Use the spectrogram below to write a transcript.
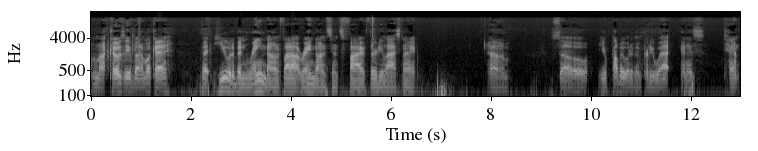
I'm not cozy, but I'm okay. But he would have been rained on, flat out rained on since 5:30 last night. Um, so he probably would have been pretty wet, and his tent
